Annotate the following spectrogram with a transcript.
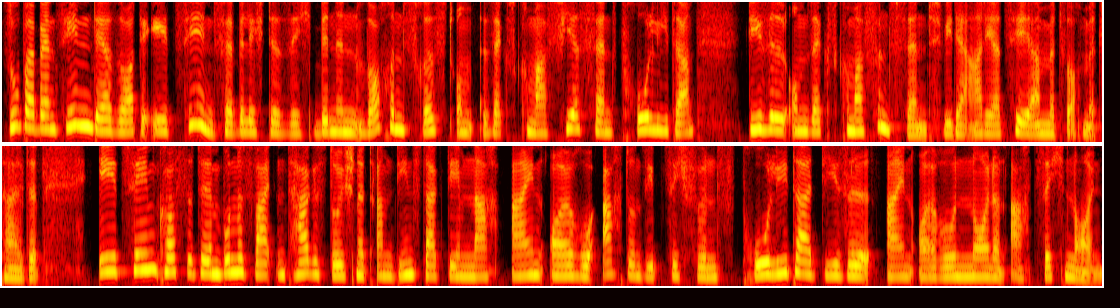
Super Benzin der Sorte E10 verbilligte sich binnen Wochenfrist um 6,4 Cent pro Liter. Diesel um 6,5 Cent, wie der ADAC am Mittwoch mitteilte. E10 kostete im bundesweiten Tagesdurchschnitt am Dienstag demnach 1,78,5 Euro pro Liter, Diesel 1,89,9 Euro.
